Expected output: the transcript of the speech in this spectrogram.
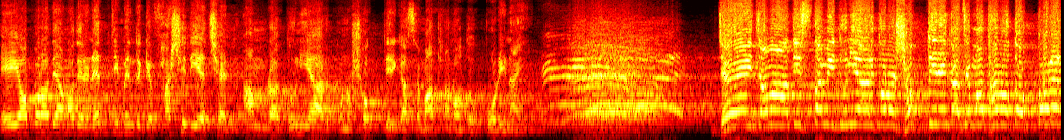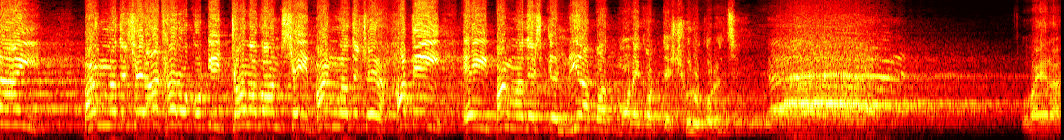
এই অপরাধে আমাদের নেতৃবৃন্দকে ফাঁসি দিয়েছেন। আমরা দুনিয়ার কোন শক্তির কাছে মাথা নত করি নাই। যেই জামাত ইসলামী দুনিয়ার কোন শক্তির কাছে মাথা নত করে নাই, বাংলাদেশের আঠারো কোটি জনগণ সেই বাংলাদেশের হাতেই এই বাংলাদেশকে নিরাপদ মনে করতে শুরু করেছে। ও ভাইয়েরা,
